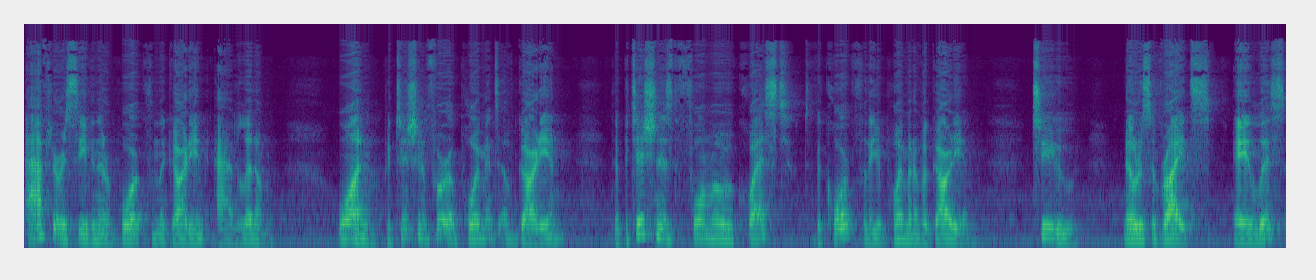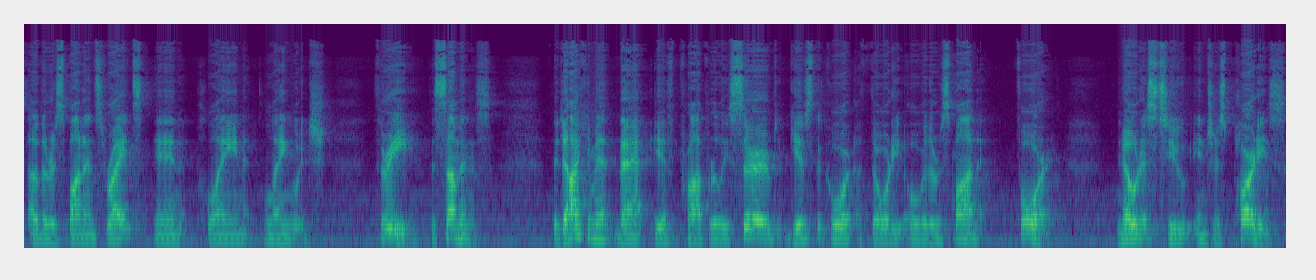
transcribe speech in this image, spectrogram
after receiving the report from the guardian ad litem. 1. Petition for appointment of guardian. The petition is the formal request to the court for the appointment of a guardian. 2. Notice of rights. A list of the respondent's rights in plain language. 3. The summons. The document that, if properly served, gives the court authority over the respondent. 4. Notice to interest parties.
